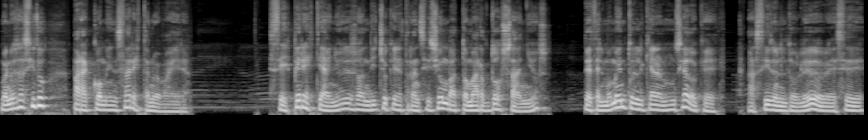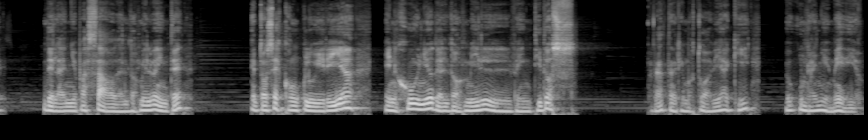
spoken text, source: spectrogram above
Bueno, eso ha sido para comenzar esta nueva era. Se espera este año, ellos han dicho que la transición va a tomar dos años, desde el momento en el que han anunciado que ha sido en el WWDC del año pasado, del 2020, entonces concluiría en junio del 2022. ¿Verdad? Tendríamos todavía aquí un año y medio.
